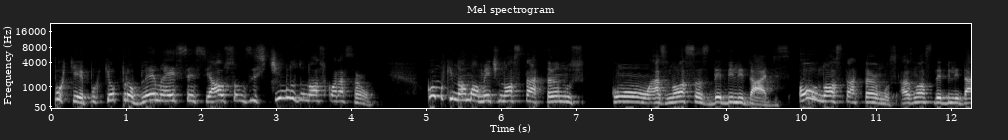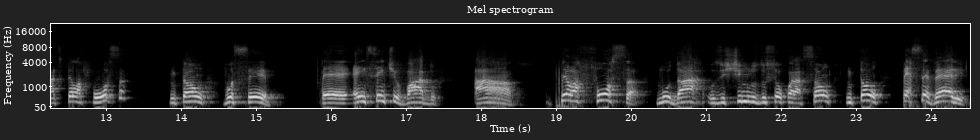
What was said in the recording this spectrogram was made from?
Por quê? Porque o problema essencial são os estímulos do nosso coração. Como que normalmente nós tratamos com as nossas debilidades? Ou nós tratamos as nossas debilidades pela força, então você é, é incentivado a, pela força, mudar os estímulos do seu coração, então persevere,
